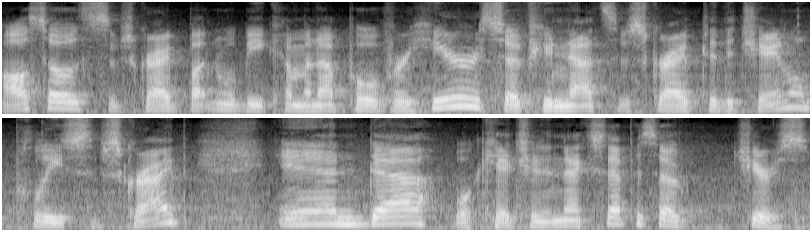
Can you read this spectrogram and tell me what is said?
Also, the subscribe button will be coming up over here. So if you're not subscribed to the channel, please subscribe. And uh, we'll catch you in the next episode. Cheers.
